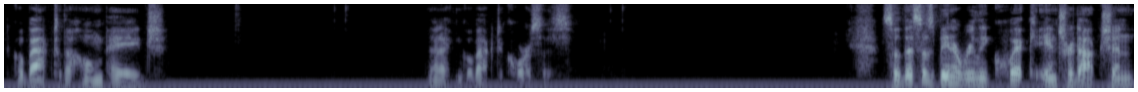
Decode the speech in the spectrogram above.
to go back to the home page. Then I can go back to courses. So this has been a really quick introduction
